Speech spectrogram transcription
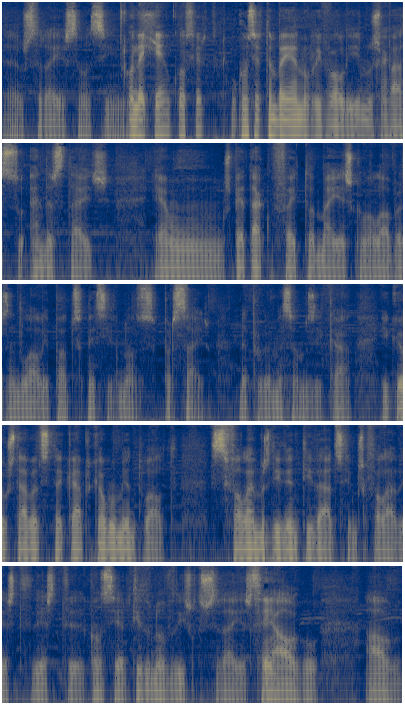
Uh, os Sereias são assim. Onde é que é o concerto? O concerto também é no Rivoli, no espaço Understage. É um espetáculo feito a meias com a Lovers and Lollipops, que tem sido nosso parceiro na programação musical e que eu gostava de destacar porque é um momento alto. Se falamos de identidades, temos que falar deste, deste concerto e do novo disco dos Sereias, que é algo algo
